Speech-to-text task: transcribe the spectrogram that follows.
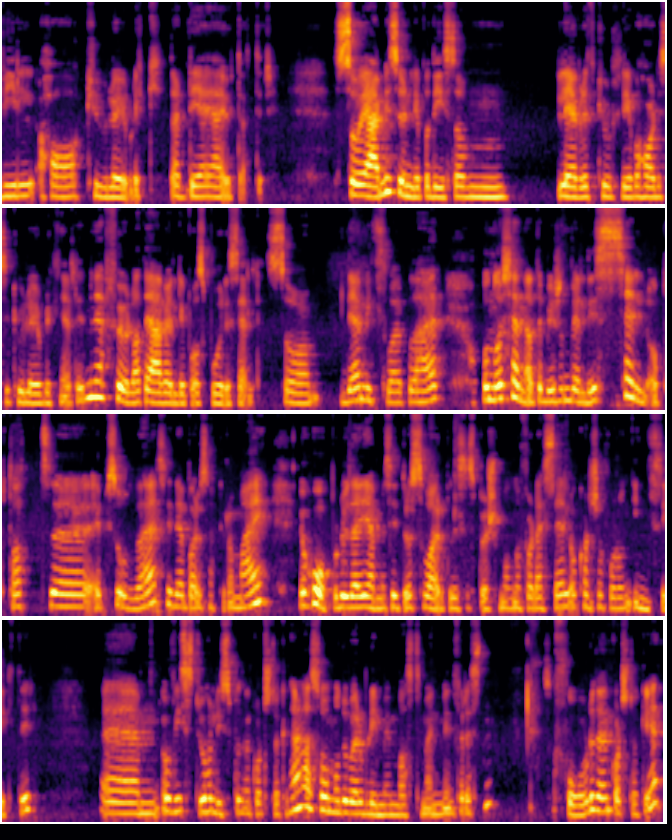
vil ha kule øyeblikk. Det er det jeg er ute etter. Så jeg er misunnelig på de som lever et kult liv og har disse kule øyeblikkene hele tiden, men jeg føler at jeg er veldig på sporet selv. Så det er mitt svar på det her. Og nå kjenner jeg at det blir sånn veldig selvopptatt eh, episode det her, siden jeg bare snakker om meg. Jeg håper du der hjemme sitter og svarer på disse spørsmålene for deg selv, og kanskje får noen innsikter. Um, og hvis du har lyst på denne kortstokken, her, da, så må du bare bli med i masterminden min, forresten. Så får du den kortstokken,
